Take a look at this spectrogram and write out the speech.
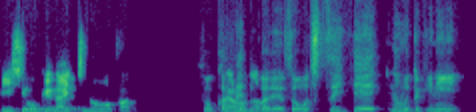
PC 置けないっていうのはわかそう、カフェとかでそう落ち着いて飲むときに、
